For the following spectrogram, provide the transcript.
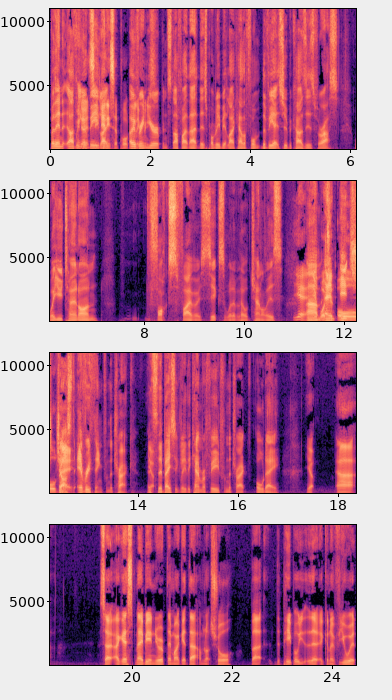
but then I think it'd be like any support over in. Europe and stuff like that, that's probably a bit like how the form the V8 supercars is for us, where you turn on Fox 506 or whatever the hell channel is, Yeah, and um, you watch and it all it's day. just everything from the track. Yep. It's the basically the camera feed from the track all day. Yep. Uh, so I guess maybe in Europe they might get that. I'm not sure, but the people that are going to view it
